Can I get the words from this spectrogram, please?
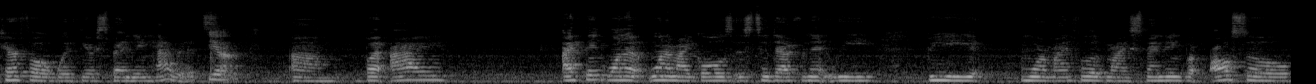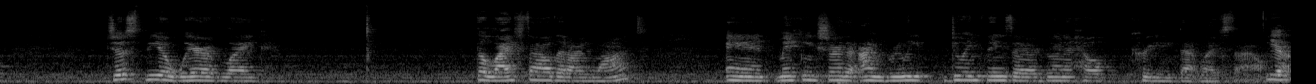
careful with your spending habits. Yeah. Um, but I, I think one of one of my goals is to definitely be more mindful of my spending, but also just be aware of like the lifestyle that I want and making sure that I'm really doing things that are going to help create that lifestyle. Yeah.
